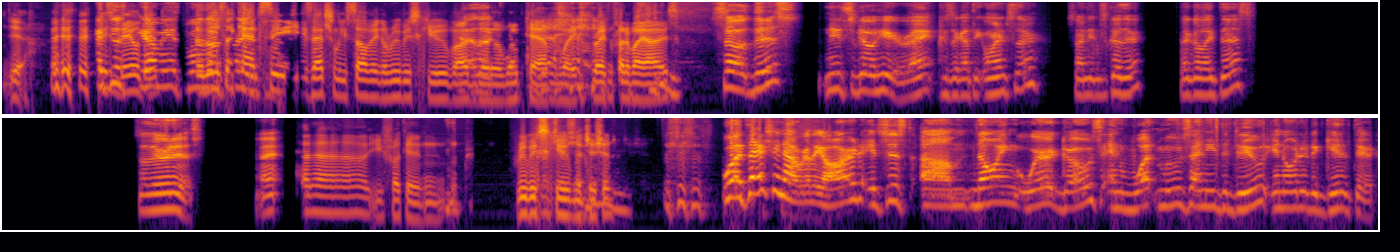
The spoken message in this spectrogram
Yeah. It's just, you know. I mean, it's one For of those those that can't see, he's actually solving a Rubik's Cube on Yeah, the webcam, Yeah. like right in front of my eyes. So this needs to go here, right? Because I got the orange there. So I need to go there. I go like this. So there it is. Right? Ta-da! You fucking Rubik's Cube magician. Well, it's actually not really hard. It's just um knowing where it goes and what moves I need to do in order to get it there.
